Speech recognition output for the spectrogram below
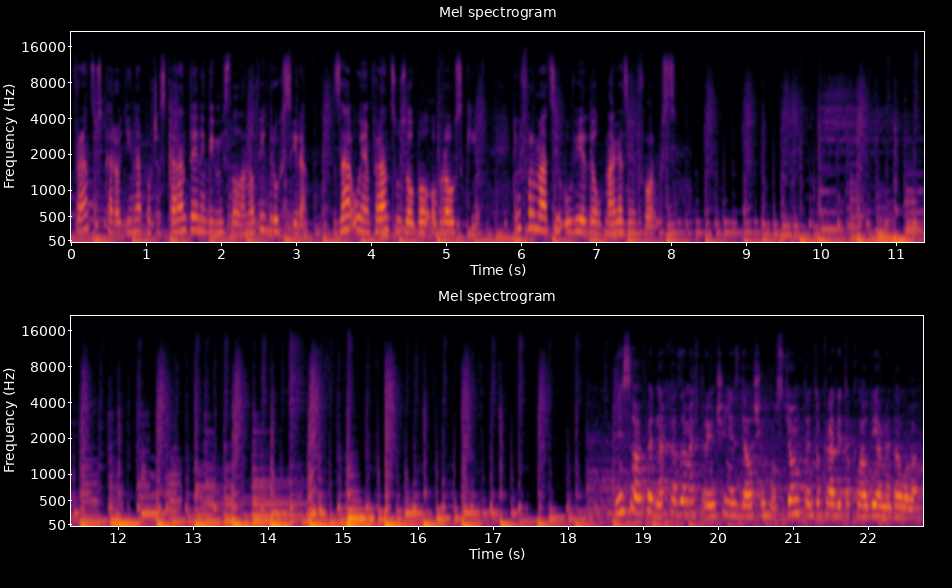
Francúzska rodina počas karantény vymyslela nový druh syra. Záujem Francúzov bol obrovský. Informáciu uviedol magazín Forbes. Opäť nachádzame v Trenčine s ďalším hostom, tentokrát je to Klaudia Medalová.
